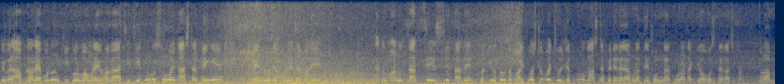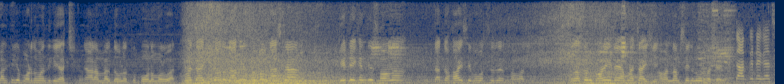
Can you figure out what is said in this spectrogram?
এবারে আপনারাই বলুন, কি করব? আমরা এইভাবে আছি যে কোনো সময় গাছটা ভেঙে মেন রোডে পড়ে যেতে পারে। এত মানুষ যাচ্ছে এসছে তাদের ক্ষতি হতেও তো পারে। পোস্ট উপরে ঝুলছে পুরো গাছটা ফেটে গেছে। আপনারা দেখুন না গোড়াটা কি অবস্থা গাছটা। আরামবাগ থেকে বর্ধমান দিকে যাচ্ছে আরামবাগ দৌলতপুর পনেরো নম্বর ওয়ার্ড। আমরা চাইছি যত তাড়াতাড়ি সম্ভব গাছটা কেটে এখান থেকে সরানো যাতে হয় সে ব্যবস্থা প্রশাসন করে এটাই আমরা চাইছি। আমার নাম শেখ নূর হোসেন। তার কেটে গেছে।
